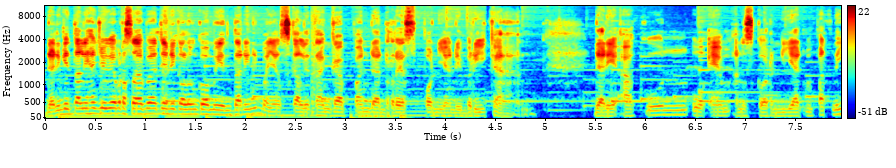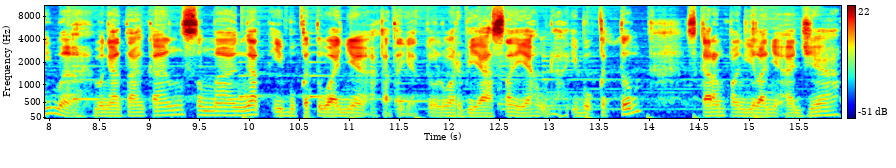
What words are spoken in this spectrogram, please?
Dan kita lihat juga persahabat yang di kolom komentar ini banyak sekali tanggapan dan respon yang diberikan dari akun UM underscore dian 45 mengatakan semangat ibu ketuanya katanya. Tuh luar biasa ya udah ibu ketum. Sekarang panggilannya aja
